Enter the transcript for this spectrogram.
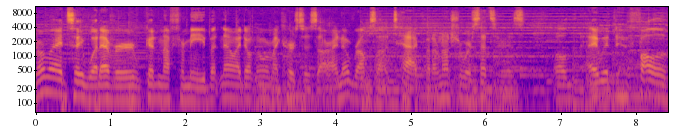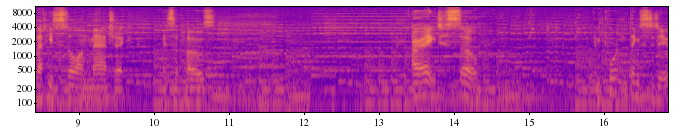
Normally I'd say whatever, good enough for me, but now I don't know where my cursors are. I know Relm's on attack, but I'm not sure where Setzer is. Well, it would follow that he's still on magic, I suppose. Alright, so... Important things to do.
